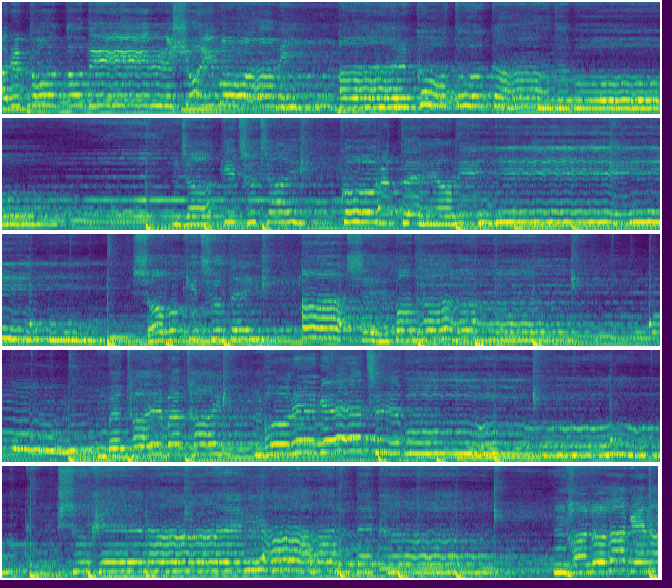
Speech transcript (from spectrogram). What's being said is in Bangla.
আর কতদিন সইব আমি? আর কত কাঁদব? যা কিছু চাই করতে আমি। সব কিছুতেই আসে বাধা। ব্যথায় ভালো লাগে না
